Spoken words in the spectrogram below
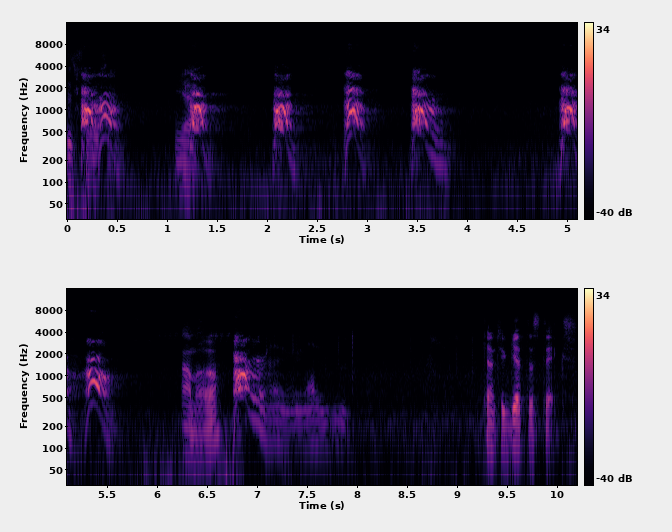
it frozen? Yeah. Ammo, can't you get the sticks?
